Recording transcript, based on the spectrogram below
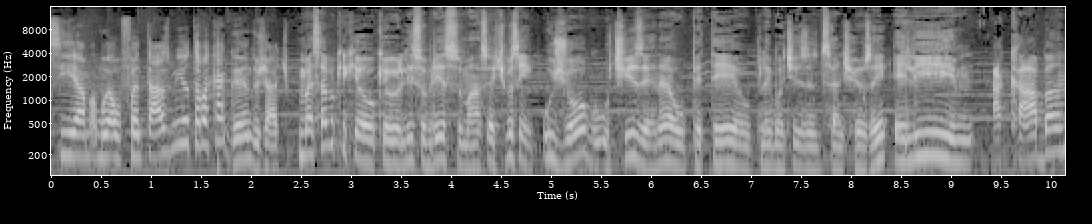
aparecia o fantasma e eu tava cagando já, tipo. Mas sabe o que, que, eu, que eu li sobre isso, Márcio? É tipo assim, o jogo, o teaser, né? O PT, o Playboy Teaser do Silent Hills aí, ele acaba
